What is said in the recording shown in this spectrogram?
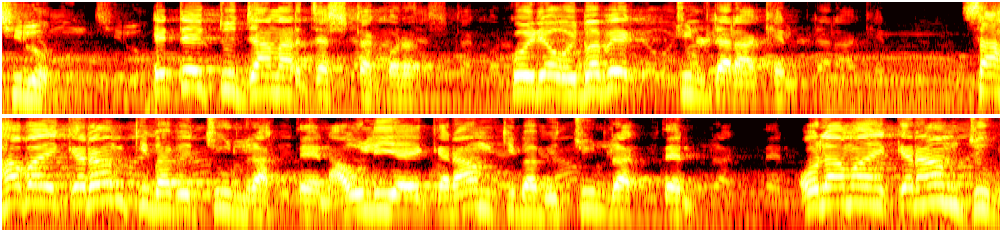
ছিল, এটা একটু জানার চেষ্টা করো কইরা ওইভাবে চুলটা রাখেন। সাহাবাই কেরাম কীভাবে চুল রাখতেন আউলিয়া কেরাম কীভাবে চুল রাখতেন, ওলামায় কেরাম যুগ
